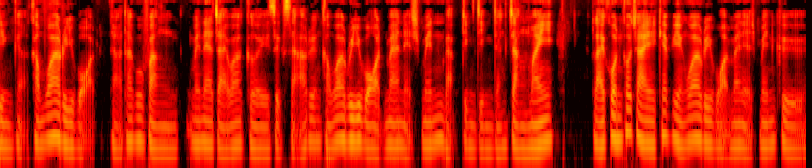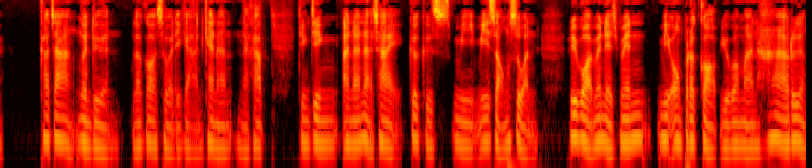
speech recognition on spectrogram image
ริงๆคำว่า reward ถ้าผู้ฟังไม่แน่ใจว่าเคยศึกษาเรื่องคำว่า reward management แบบจริง ๆ จังๆไหม หลายคนเข้าใจแค่เพียงว่า reward management คือค่าจ้างเงินเดือน แล้วก็สวัสดิการแค่นั้นนะครับ จริงๆ อันนั้นอะใช่ก็คือมีมีสส่วน reward management มีองค์ประกอบอยู่ประมาณ 5 เรื่อง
